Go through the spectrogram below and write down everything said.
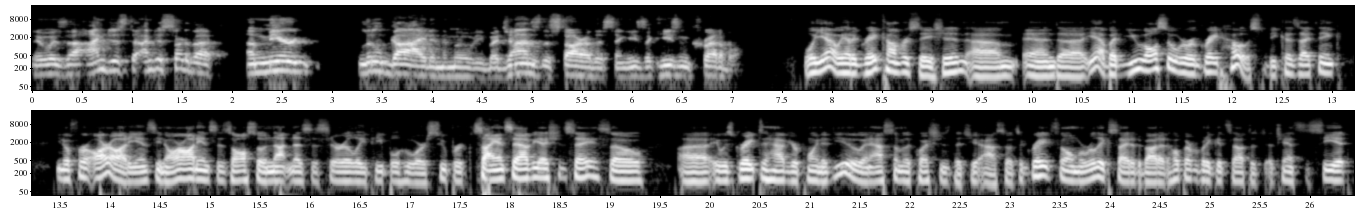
it was. Uh, I'm just. I'm just sort of a, a mere little guide in the movie, but John's the star of this thing. He's he's incredible. Well, yeah, we had a great conversation, um, and uh, yeah, but you also were a great host because I think you know for our audience, you know, our audience is also not necessarily people who are super science savvy, I should say. So uh, it was great to have your point of view and ask some of the questions that you asked. So it's a great film. We're really excited about it. Hope everybody gets out to, a chance to see it.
